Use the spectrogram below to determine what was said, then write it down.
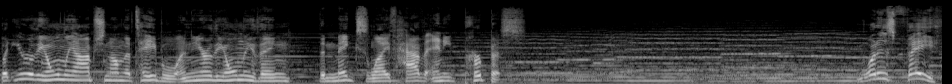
But you're the only option on the table, and you're the only thing that makes life have any purpose. What is faith?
